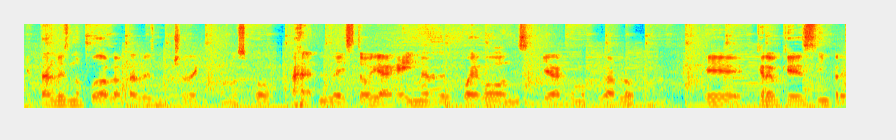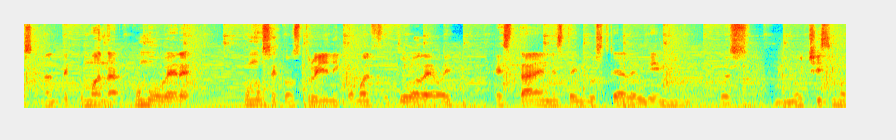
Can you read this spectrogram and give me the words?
que, tal vez no puedo hablar tal vez mucho de que conozco la historia gamer del juego o ni siquiera cómo jugarlo, eh, creo que es impresionante cómo, cómo ver cómo se construyen y cómo el futuro de hoy está en esta industria del gaming, pues muchísimo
